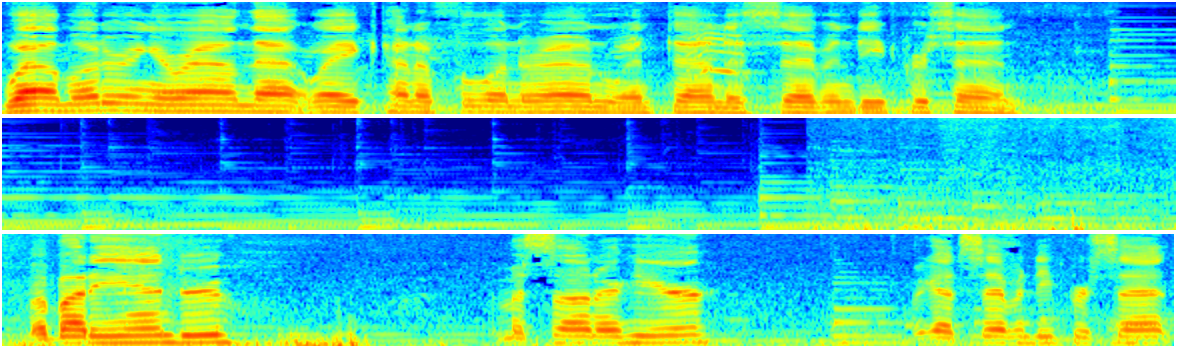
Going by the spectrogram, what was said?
Well, motoring around that way, kind of fooling around, went down to 70%. My buddy Andrew and my son are here. We got 70%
